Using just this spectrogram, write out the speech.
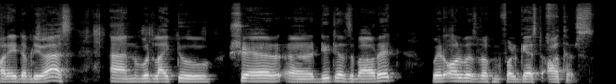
or AWS and would like to share uh, details about it, we're always looking for guest authors.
